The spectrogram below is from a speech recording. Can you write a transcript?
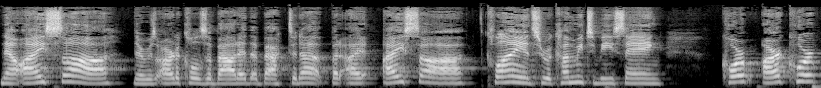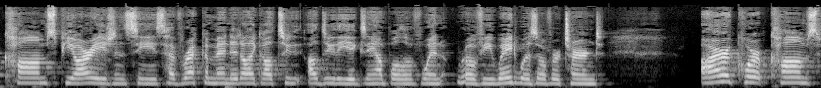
Now I saw there was articles about it that backed it up, but I I saw clients who were coming to me saying corp, our corp comms PR agencies have recommended, like I'll, to, I'll do the example of when Roe v. Wade was overturned. Our corp comms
